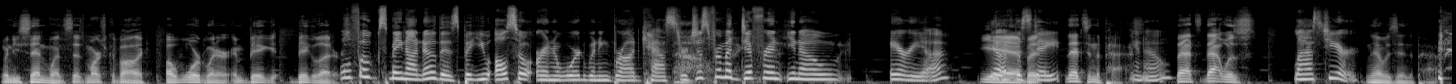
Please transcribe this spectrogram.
When you send one, says Marsh Chwalik, award winner in big, big letters. Well, folks may not know this, but you also are an award winning broadcaster, Oh, just from a different, you know, area yeah, of the but state. that's in the past. You know? That's that was Last year. that was in the past.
